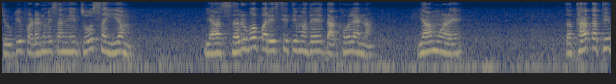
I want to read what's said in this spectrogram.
शेवटी फडणवीसांनी जो संयम या सर्व परिस्थितीमध्ये दाखवलाय ना यामुळे तथाकथित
